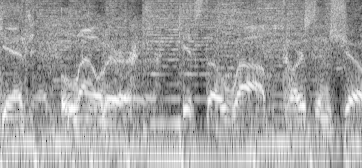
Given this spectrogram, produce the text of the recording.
get louder. It's the Rob Carson Show.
